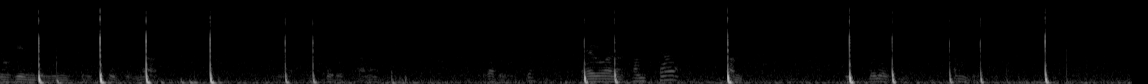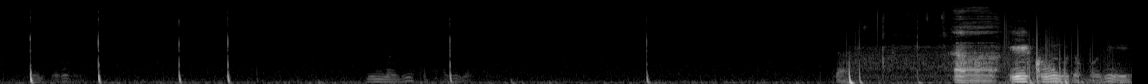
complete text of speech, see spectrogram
여기에 이제 리미트를 채우면 실제로 하는 가 되겠죠 n1은 3차 3차 6분의 2 3분의 2 a제곱 밑넓이 곱하기 높이 자, 아, 이 구분구조법이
